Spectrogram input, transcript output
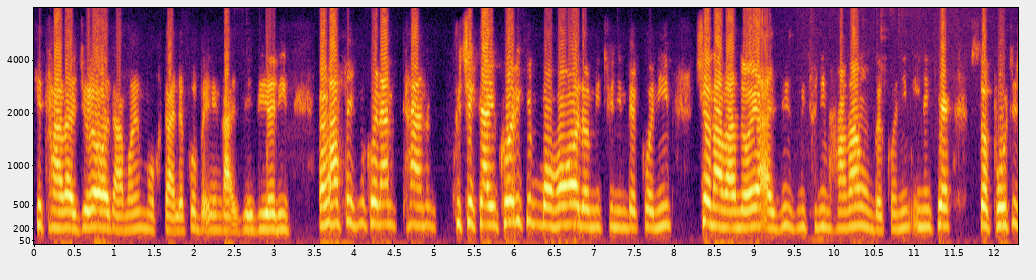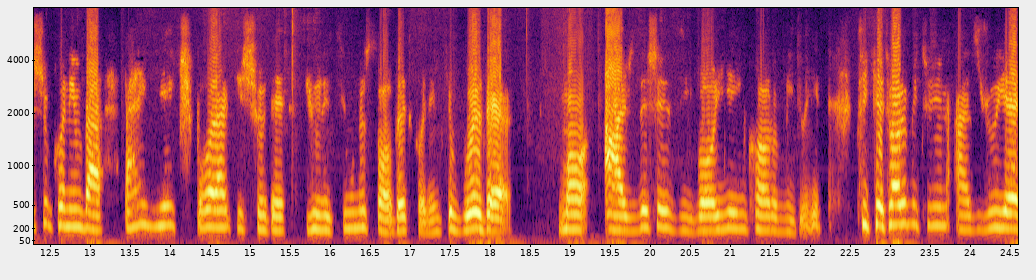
که توجه آدم های مختلف رو به این قضیه بیاریم. و من فکر می‌کنم تن کوچکترین کاری که ماها حالا می‌تونیم بکنیم شنونده های عزیز می‌تونیم هممون بکنیم اینه که سپورتشون کنیم و برای یک بار که شده یونیتیمون رو ثابت کنیم که we're ما ارزش زیبایی این کار رو می‌دونیم. تیکت ها رو می‌تونین از روی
